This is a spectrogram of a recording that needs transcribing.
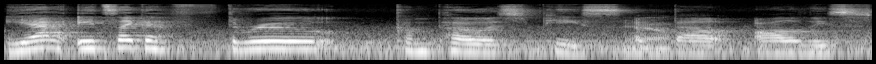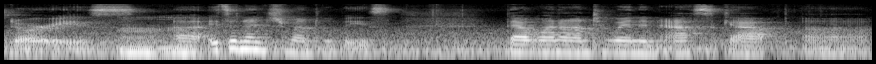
yeah, it's like a through composed piece Yeah. about all of these stories. Mhm. Uh, it's an instrumental piece that went on to win an ASCAP um,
